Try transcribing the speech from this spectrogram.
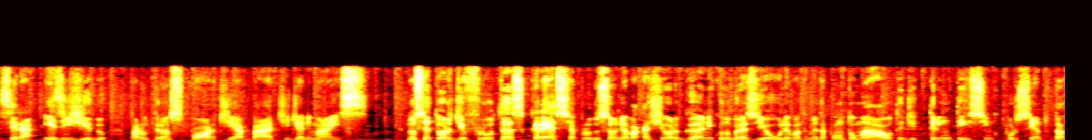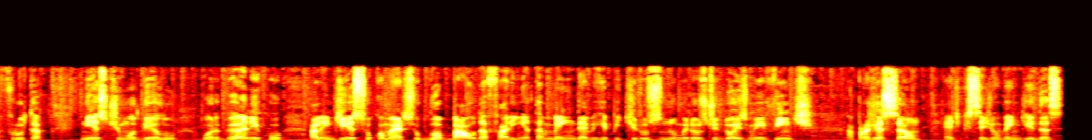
será exigido para o transporte e abate de animais. No setor de frutas, cresce a produção de abacaxi orgânico no Brasil. O levantamento apontou uma alta de 35% da fruta neste modelo orgânico. Além disso, o comércio global da farinha também deve repetir os números de 2020. A projeção é de que sejam vendidas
